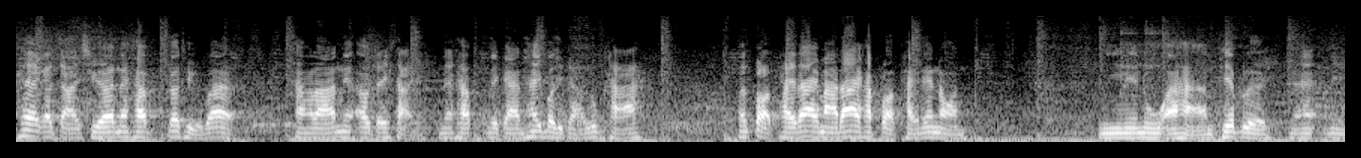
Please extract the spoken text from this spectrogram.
แพร่กระจายเชื้อนะครับ ก็ถือว่าทางร้านเนี่ยเอาใจใส่นะครับ ในการให้บริการลูกค้า มันปลอดภัยได้มาได้ครับ ปลอดภัยแน่นอน มีเมนูอาหารเพียบเลยนะฮะนี่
